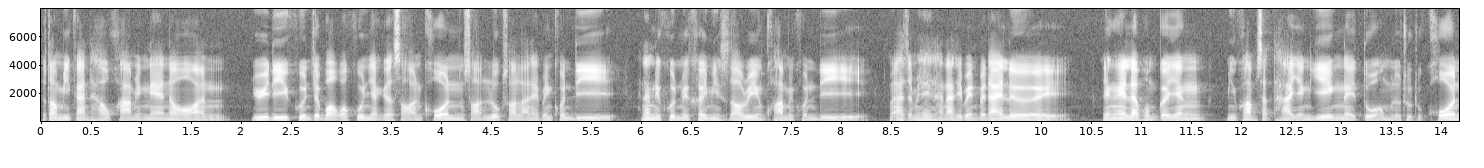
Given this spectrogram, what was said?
จะต้องมีการเท้าความอย่างแน่นอน อยู่ดีๆคุณจะบอกว่าคุณอยากจะสอนคนสอนลูกสอนหลานให้เป็นคนดีทั้งที่คุณไม่เคยมีสตอรี่ของความเป็นคนดี มันอาจจะไม่ใช่ฐานะที่เป็นไปได้เลย ยังไงแล้วผมก็ยังมีความศรัทธาอย่างยิ่งในตัวของมนุษย์ทุกๆคน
